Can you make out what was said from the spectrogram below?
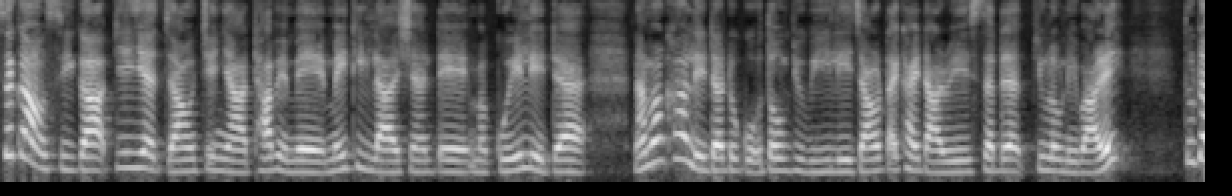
စစ်ကောင်စီကပြည့်ရက်ကြောင်းကြီးညာထားပေမဲ့မိထီလာရှန်တဲမကွေးလေတက်နမခလေတက်တို့ကိုအုံပြုပြီးလေကြောင်းတိုက်ခိုက်တာတွေဆက်တက်ပြုလုပ်နေပါတယ်။တုဒ္ဒ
